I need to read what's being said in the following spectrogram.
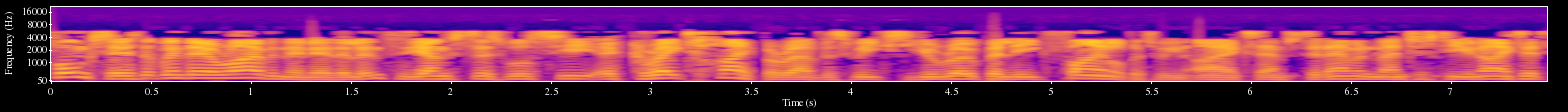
Vonk says that when they arrive in the Netherlands, the youngsters will see a great hype around this week's Europa League final between Ajax Amsterdam and Manchester United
